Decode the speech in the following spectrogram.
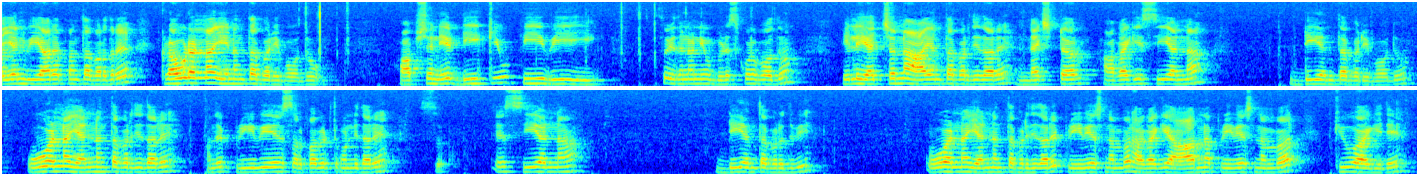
I N V R F ಅಂತ ಬರೆದ್ರೆ ಕ್ರೌಡನ್ನು ಏನಂತ ಬರಿಬೋದು? Option A D Q P V E so ಇದನ್ನು ನೀವು ಬಿಡಿಸ್ಕೊಳ್ಬೋದು. ಇಲ್ಲಿ ಎಚ್ ಅನ್ನು ಐ ಅಂತ ಬರೆದಿದ್ದಾರೆ. ನೆಕ್ಸ್ಟ್ ಟರ್ಮ್ ಹಾಗಾಗಿ ಸಿ ಅನ್ನು ಡಿ ಅಂತ ಬರಿಬೋದು. ಓ ಅಣ್ಣ ಎನ್ ಅಂತ ಬರೆದಿದ್ದಾರೆ. ಅಂದರೆ ಪ್ರೀವಿಯಸ್ ಅಲ್ಫಾಬೆಟ್ ತೊಗೊಂಡಿದ್ದಾರೆ ಸೊ, ಎಸ್, ಸಿ ಅಣ್ಣ, ಡಿ ಅಂತ ಬರೆದ್ವಿ. ಓ ಅಣ್ಣ ಎನ್ ಅಂತ ಬರೆದಿದ್ದಾರೆ, ಪ್ರೀವಿಯಸ್ ನಂಬರ್. ಹಾಗಾಗಿ ಆರ್ನ ಪ್ರೀವಿಯಸ್ ನಂಬರ್ ಕ್ಯೂ ಆಗಿದೆ.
